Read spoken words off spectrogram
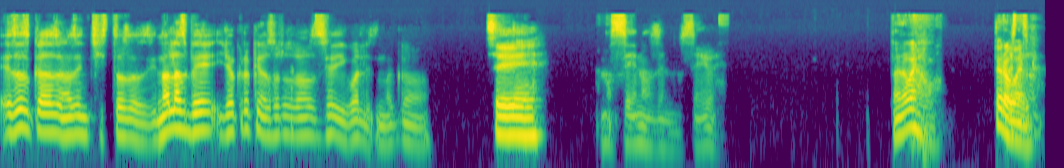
Esas cosas se me hacen chistosas y no las ve, yo creo que nosotros vamos a ser iguales, ¿no? Como, Sí, no sé, no sé, no sé, güey. Pero bueno. Pero esto, bueno.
